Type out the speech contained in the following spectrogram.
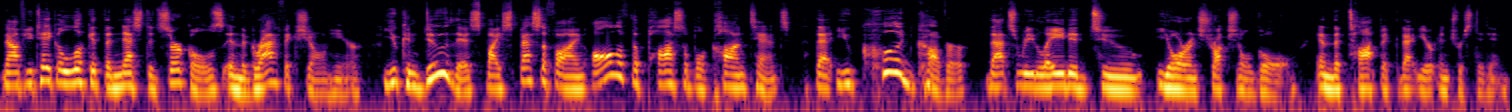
Now, if you take a look at the nested circles in the graphic shown here, you can do this by specifying all of the possible content that you could cover that's related to your instructional goal and the topic that you're interested in.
